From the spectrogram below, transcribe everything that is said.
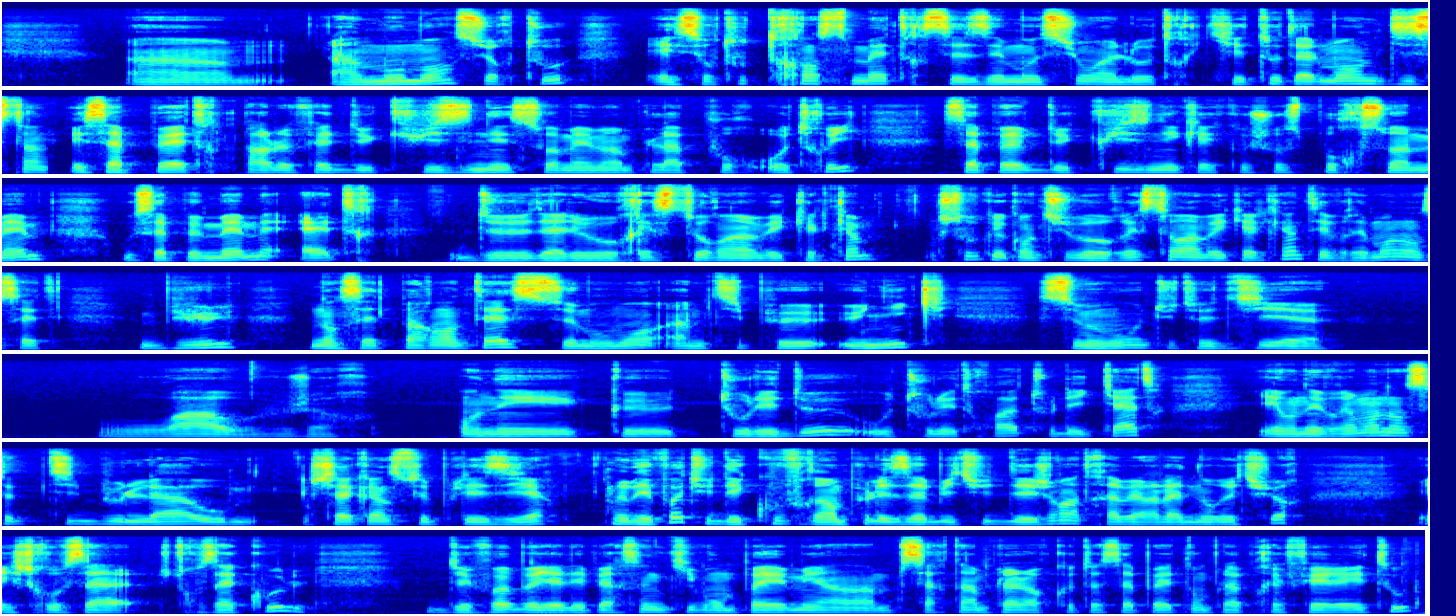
un, moment surtout, et surtout transmettre ses émotions à l'autre, qui est totalement distinct. Et ça peut être par le fait de cuisiner soi-même un plat pour autrui, ça peut être de cuisiner quelque chose pour soi-même, ou ça peut même être d'aller au restaurant avec quelqu'un. Je trouve que quand tu vas au restaurant avec quelqu'un, tu es vraiment dans cette bulle, dans cette parenthèse, ce moment un petit peu unique, ce moment où tu te dis euh, waouh, genre on est que tous les deux ou tous les trois, tous les quatre, et on est vraiment dans cette petite bulle là où chacun se fait plaisir. Des fois, tu découvres un peu les habitudes des gens à travers la nourriture, et je trouve ça, je trouve ça cool. Des fois, bah, il y a des personnes qui vont pas aimer un certain plat alors que toi, ça peut être ton plat préféré et tout.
